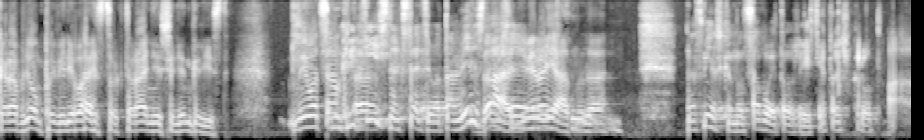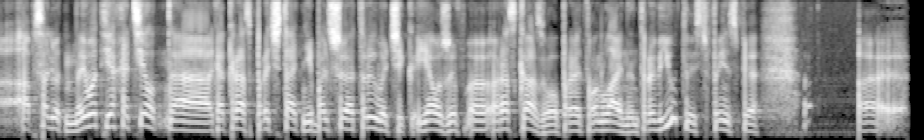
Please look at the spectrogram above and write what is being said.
кораблем повелевает структуральнейший лингвист. Ну и вот там, критично, э, кстати, вот там видишь, да, там невероятно, есть, да. Насмешка над собой тоже есть, это очень круто. А, абсолютно. Ну и вот я хотел а, как раз прочитать небольшой отрывочек. Я уже а, рассказывал про это онлайн-интервью, то есть, в принципе, а,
